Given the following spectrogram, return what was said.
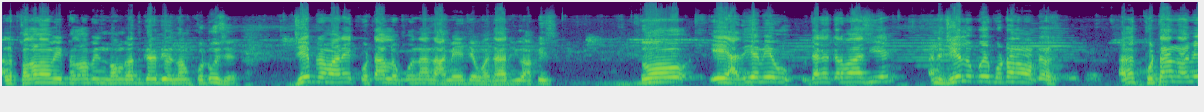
અને ફલાણા ભાઈ ફલાણા ભાઈ નામ રદ કરી દીધું, નામ ખોટું છે. જે પ્રમાણે ખોટા લોકોના નામે જે વધારે અરજીઓ આપીશ, તો એ યાદી અમે ઉજાગર કરવાના છીએ અને જે લોકોએ ખોટા નામ આપ્યો છે અને ખોટા નામે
